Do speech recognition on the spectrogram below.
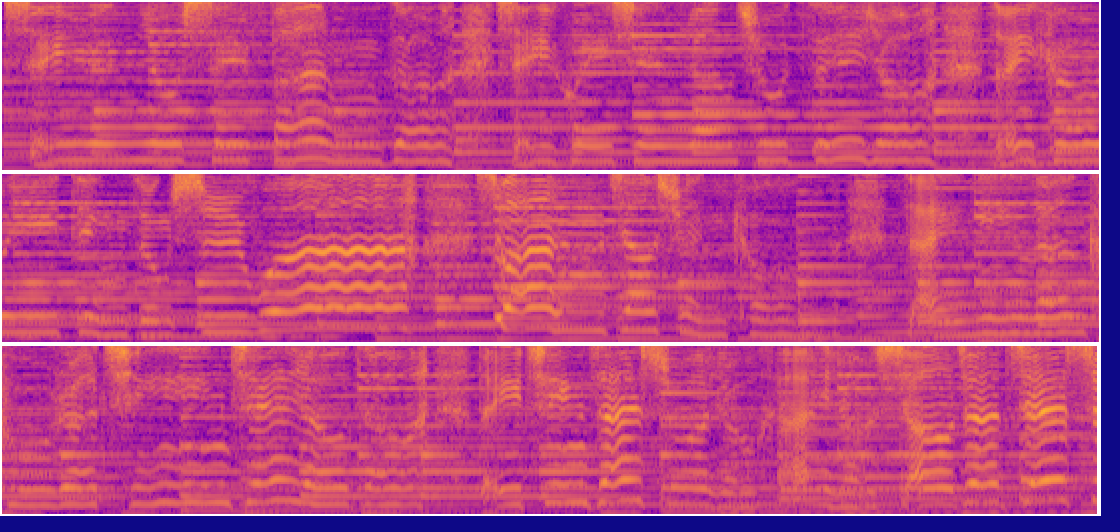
谁任由谁放纵？谁会先让出自由？最后一定总是我，双脚悬空，在你冷酷热情间游走，被侵占所有，还要笑着接受。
